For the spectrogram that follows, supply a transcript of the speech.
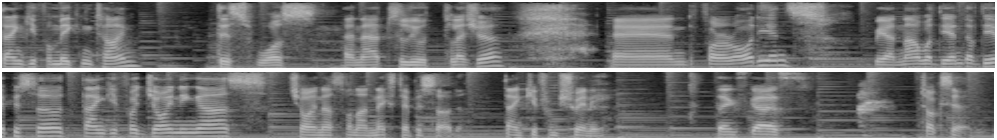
thank you for making time. This was an absolute pleasure. And for our audience, we are now at the end of the episode. Thank you for joining us. Join us on our next episode. Thank you from Shrini. Thanks, guys. Talk soon.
